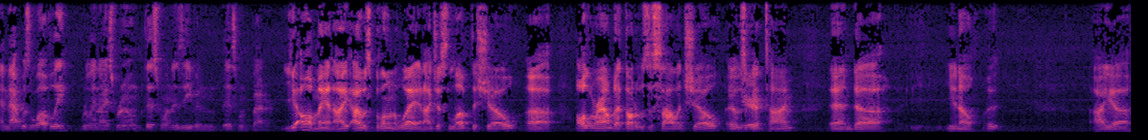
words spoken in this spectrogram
and that was lovely. Really nice room. This one is even. This one's better. Yeah, oh man, I, I was blown away, and I just loved the show. Uh, all around, I thought it was a solid show. It was Yeah. a good time, and uh, you know, it, I uh,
